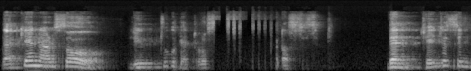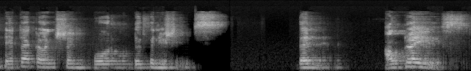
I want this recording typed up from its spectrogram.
that can also lead to heteroscedasticity. Then changes in data collection or definitions. Then outliers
